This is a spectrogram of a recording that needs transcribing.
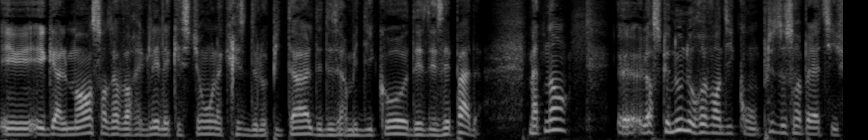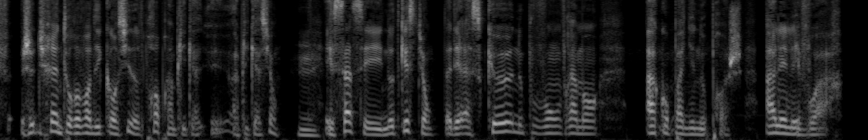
et également sans avoir réglé les questions, la crise de l'hôpital, des déserts médicaux, des, des EHPAD. Maintenant, euh, lorsque nous nous revendiquons plus de soins palliatifs, je dirais nous revendiquons aussi notre propre implica application. Mmh. Et ça, c'est une autre question. C'est-à-dire, est-ce que nous pouvons vraiment accompagner nos proches, aller les voir,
